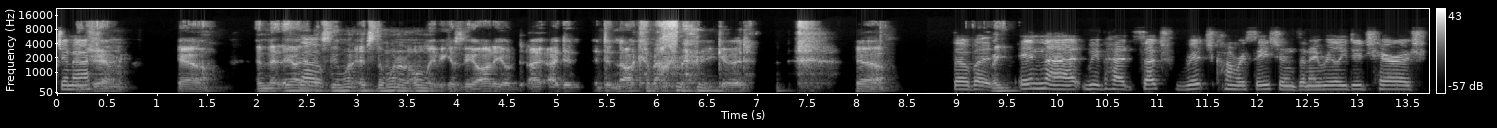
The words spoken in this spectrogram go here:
Jim Asher. Jim. Yeah. And the, yeah, so, it's the one. It's the one and only because the audio I, I did it did not come out very good. yeah. So, but I, in that we've had such rich conversations, and I really do cherish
